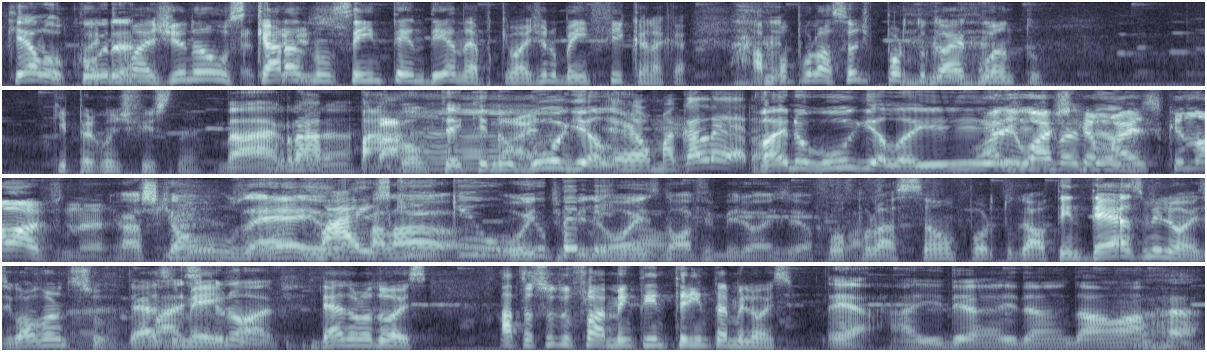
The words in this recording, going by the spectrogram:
Que loucura. imagina os É caras não triste. sem entender, né? Porque imagina o Benfica, né, cara? A população de Portugal é quanto? Que pergunta difícil, né? Bah, agora, Rapaz. vamos ter que ir no Google. É uma galera. Vai no Google aí. olha, eu acho que é vendo. mais que nove, né? Eu acho que é uns. É, eu Mais ia falar que- que o- que o 8 milhões, Não. 9 milhões. Eu. População Portugal. Tem 10 milhões, igual o Rio Grande do Sul. 10 mais e meio. que nove. 10,2. A torcida do Flamengo tem 30 milhões. É, aí dá, aí dá, dá uma.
